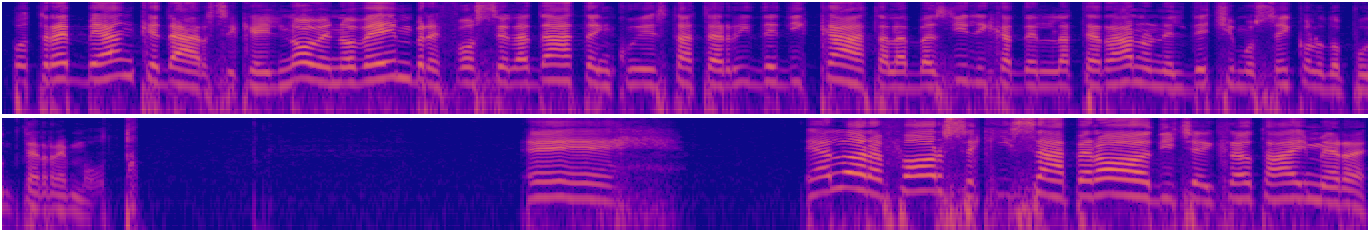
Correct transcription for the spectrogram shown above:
potrebbe anche darsi che il 9 novembre fosse la data in cui è stata ridedicata la Basilica del Laterano nel X secolo dopo un terremoto. E, e allora forse, chissà, però, dice il Krautheimer,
